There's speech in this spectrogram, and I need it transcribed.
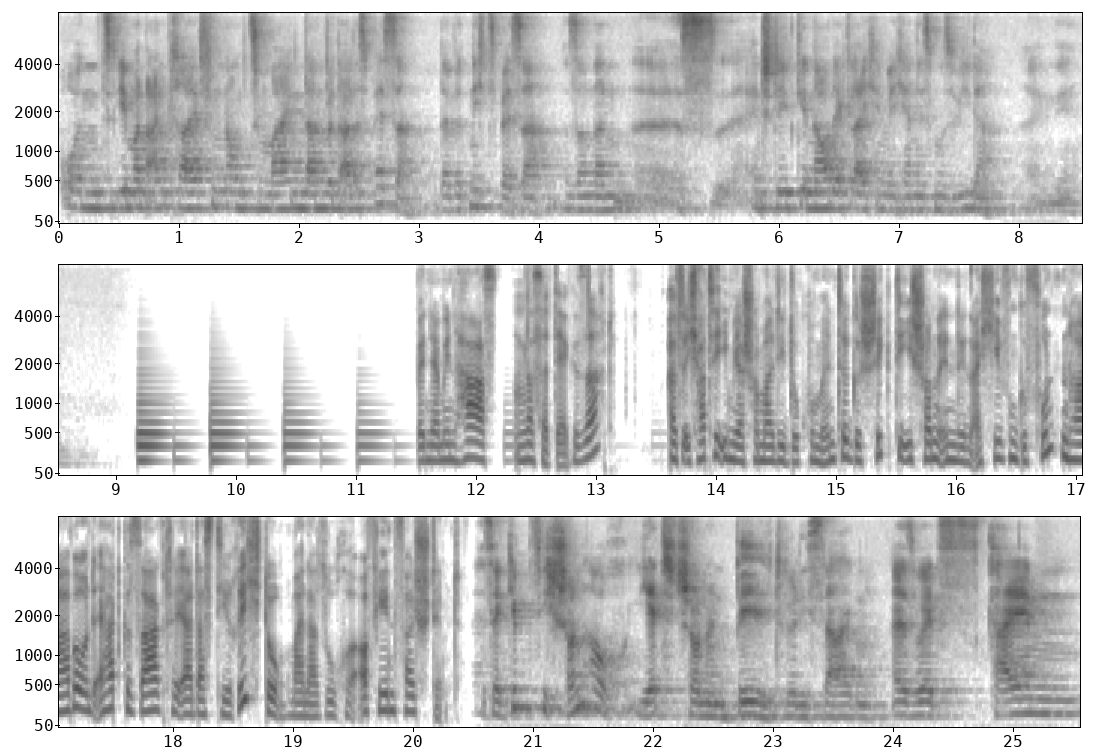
und jemand angreifen, um zu meinen, dann wird alles besser. Da wird nichts besser, sondern äh, es entsteht genau der gleiche Mechanismus wieder. Irgendwie. Benjamin Haas. Was hat der gesagt? Also ich hatte ihm ja schon mal die Dokumente geschickt, die ich schon in den Archiven gefunden habe, und er hat gesagt, ja, dass die Richtung meiner Suche auf jeden Fall stimmt. Es ergibt sich schon auch jetzt schon ein Bild, würde ich sagen. Also jetzt kein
